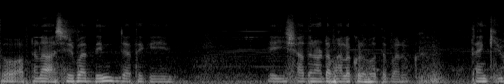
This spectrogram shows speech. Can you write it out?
তো আপনারা আশীর্বাদ দিন যাতে কি এই সাধনাটা ভালো করে হতে পারুক। Thank you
